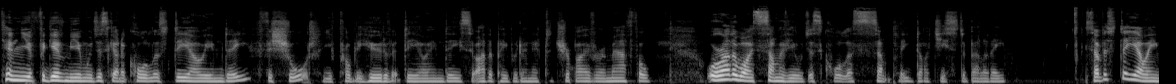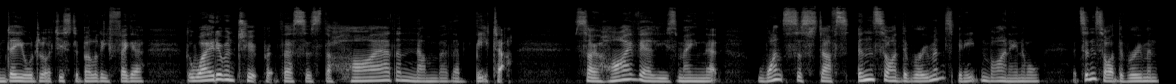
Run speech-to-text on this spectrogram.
Can you forgive me? And we're just going to call this DOMD for short. You've probably heard of it, DOMD, so other people don't have to trip over a mouthful. Or otherwise, some of you will just call this simply digestibility. So, this DOMD or digestibility figure, the way to interpret this is the higher the number, the better. So, high values mean that once the stuff's inside the rumen, it's been eaten by an animal, it's inside the rumen.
